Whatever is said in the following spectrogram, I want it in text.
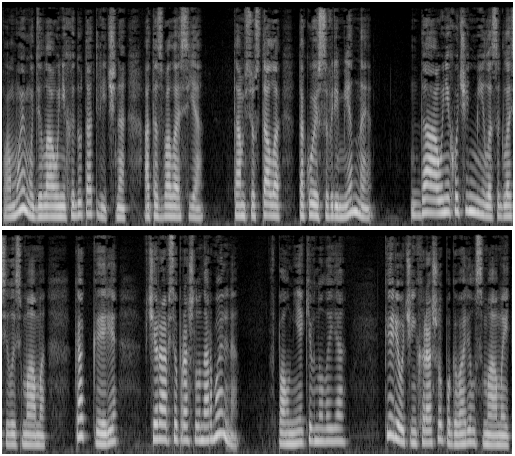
«По-моему, дела у них идут отлично», — отозвалась я. «Там все стало такое современное». «Да, у них очень мило», — согласилась мама. «Как Кэрри? Вчера все прошло нормально?» «Вполне», — кивнула я. Кэрри очень хорошо поговорил с мамой.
